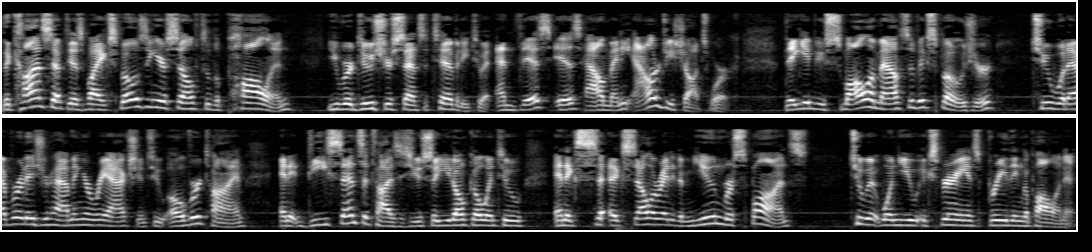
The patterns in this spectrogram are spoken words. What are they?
the concept is by exposing yourself to the pollen, you reduce your sensitivity to it. And this is how many allergy shots work. They give you small amounts of exposure to whatever it is you're having a reaction to over time, and it desensitizes you so you don't go into an ex- accelerated immune response to it when you experience breathing the pollen in.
